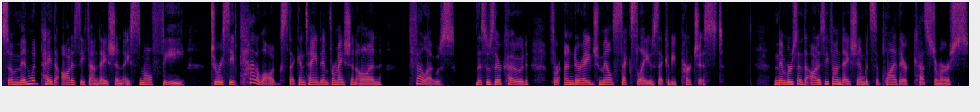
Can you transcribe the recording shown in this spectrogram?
So men would pay the Odyssey Foundation a small fee to receive catalogs that contained information on fellows. This was their code for underage male sex slaves that could be purchased. Members of the Odyssey Foundation would supply their customers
